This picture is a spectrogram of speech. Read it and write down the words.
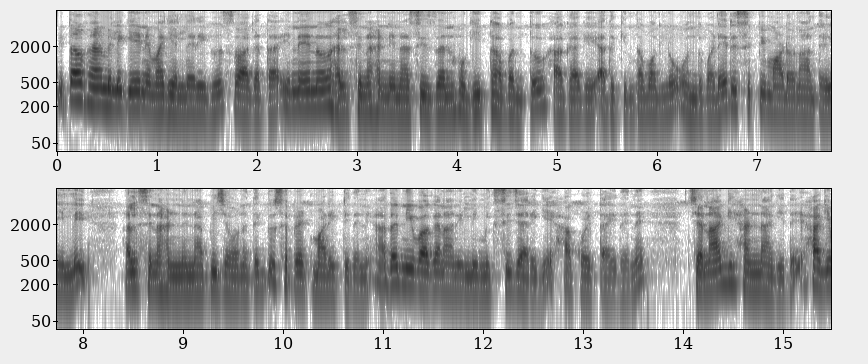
ಮಿತಾ ಫ್ಯಾಮಿಲಿಗೆ ನಿಮಗೆಲ್ಲರಿಗೂ ಸ್ವಾಗತ. ಇನ್ನೇನು ಹಲಸಿನ ಹಣ್ಣಿನ ಸೀಸನ್ ಮುಗೀತಾ ಬಂತು. ಹಾಗಾಗಿ ಅದಕ್ಕಿಂತ ಮೊದಲು ಒಂದು ವಡೆ ರೆಸಿಪಿ ಮಾಡೋಣ ಅಂತೇಳಿ ಇಲ್ಲಿ ಹಲಸಿನ ಹಣ್ಣಿನ ಬೀಜವನ್ನು ತೆಗೆದು ಸಪ್ರೇಟ್ ಮಾಡಿಟ್ಟಿದ್ದೇನೆ. ಅದನ್ನು ಇವಾಗ ನಾನಿಲ್ಲಿ ಮಿಕ್ಸಿ ಜಾರಿಗೆ ಹಾಕ್ಕೊಳ್ತಾ ಇದ್ದೇನೆ. ಚೆನ್ನಾಗಿ ಹಣ್ಣಾಗಿದೆ. ಹಾಗೆ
